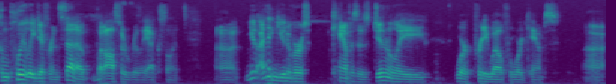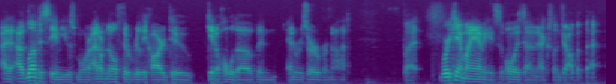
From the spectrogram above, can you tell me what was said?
completely different setup, but also really excellent. Uh, you know, I think university campuses generally work pretty well for WordCamps. Uh, I, I'd love to see them use more. I don't know if they're really hard to get a hold of and, and reserve or not. But WordCamp Miami has always done an excellent job with that.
